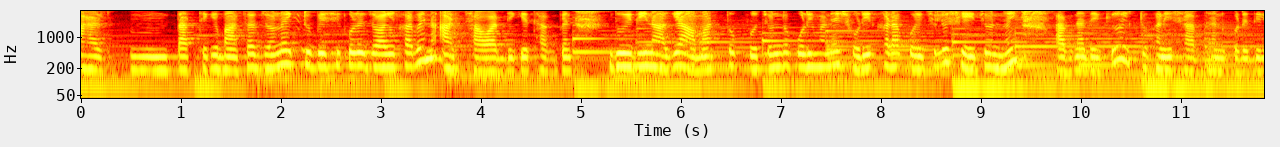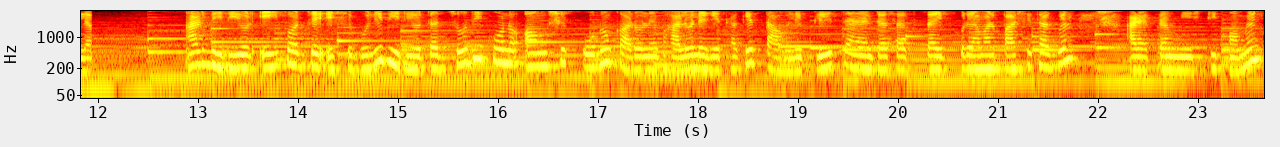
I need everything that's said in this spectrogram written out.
আর তার থেকে বাঁচার জন্য একটু বেশি করে জল খাবেন আর ছাওয়ার দিকে থাকবেন। দুই দিন আগে আমার তো প্রচণ্ড পরিমাণে শরীর খারাপ হয়েছিল, সেই জন্যই আপনাদেরকেও একটুখানি সাবধান করে দিলাম। আর ভিডিওর এই পর্যায়ে এসে বলি, ভিডিওটা যদি কোনো অংশে কোনো কারণে ভালো লেগে থাকে, তাহলে প্লিজ চ্যানেলটা সাবস্ক্রাইব করে আমার পাশে থাকবেন আর একটা মিষ্টি কমেন্ট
